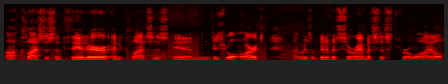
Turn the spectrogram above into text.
uh, classes in theater and classes in visual art. I was a bit of a ceramicist for a while,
